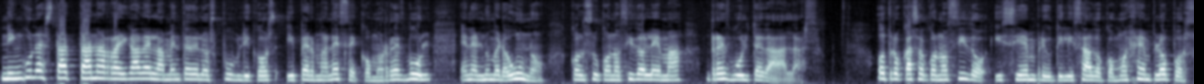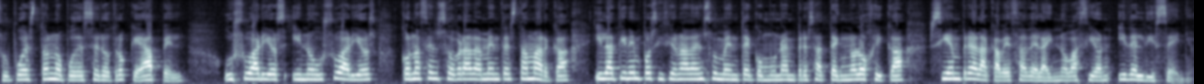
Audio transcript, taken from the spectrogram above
ninguna está tan arraigada en la mente de los públicos y permanece como Red Bull en el número uno, con su conocido lema Red Bull te da alas. Otro caso conocido y siempre utilizado como ejemplo, por supuesto, no puede ser otro que Apple. Usuarios y no usuarios conocen sobradamente esta marca y la tienen posicionada en su mente como una empresa tecnológica siempre a la cabeza de la innovación y del diseño.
